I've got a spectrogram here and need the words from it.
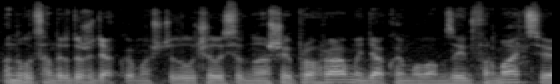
Пане Олександре, дуже дякуємо, що долучилися до нашої програми. Дякуємо вам за інформацію.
